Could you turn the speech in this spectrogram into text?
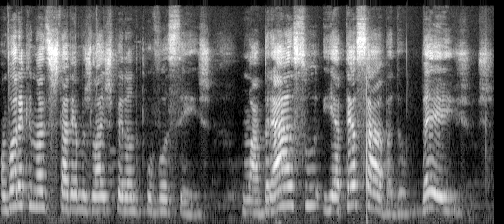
Vambora que nós estaremos lá esperando por vocês. Um abraço e até sábado. Beijos!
